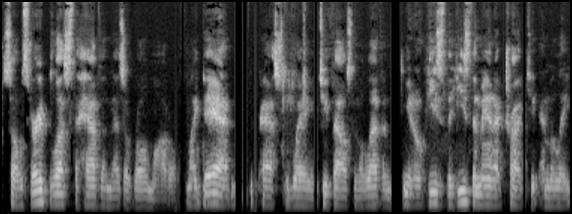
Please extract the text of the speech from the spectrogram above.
So I was very blessed to have them as a role model. My dad, who passed away in 2011, you know, he's the he's the man I tried to emulate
